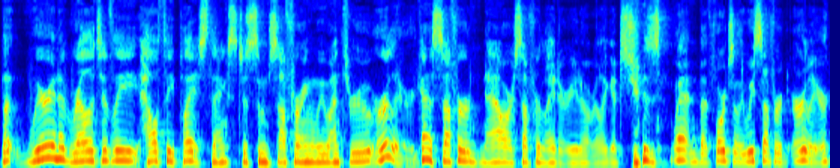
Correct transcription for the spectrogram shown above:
but we're in a relatively healthy place thanks to some suffering we went through earlier. You kind of suffer now or suffer later. You don't really get to choose when, but fortunately, we suffered earlier.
